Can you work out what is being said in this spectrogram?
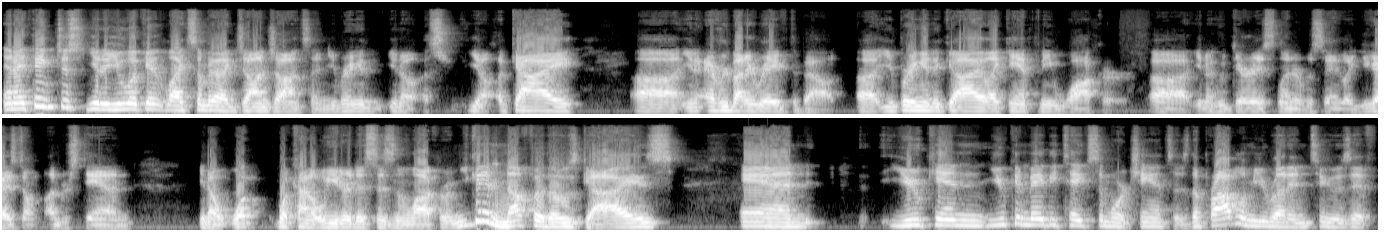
And I think just you know, you look at like somebody like John Johnson. You bring in you know a, you know a guy uh, you know everybody raved about. Uh, you bring in a guy like Anthony Walker. Uh, you know who Darius Leonard was saying like you guys don't understand. You know what what kind of leader this is in the locker room. You get enough of those guys, and you can you can maybe take some more chances. The problem you run into is if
